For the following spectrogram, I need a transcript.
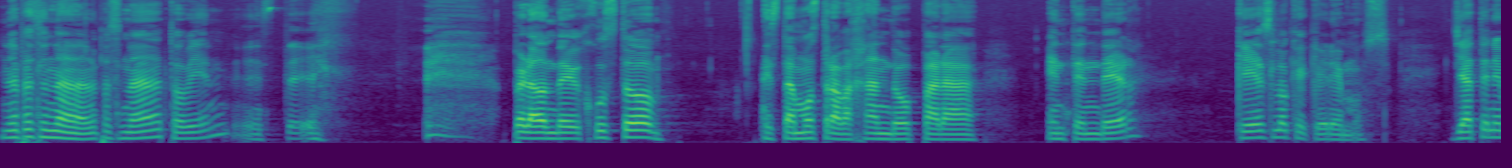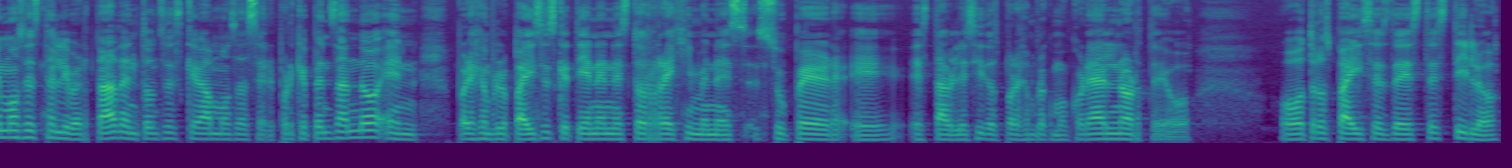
no, pasa nada, no pasa nada, todo bien. Este... Pero donde justo estamos trabajando para entender qué es lo que queremos. Ya tenemos esta libertad, entonces, ¿qué vamos a hacer? Porque pensando en, por ejemplo, países que tienen estos regímenes súper eh, establecidos, por ejemplo, como Corea del Norte o otros países de este estilo,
